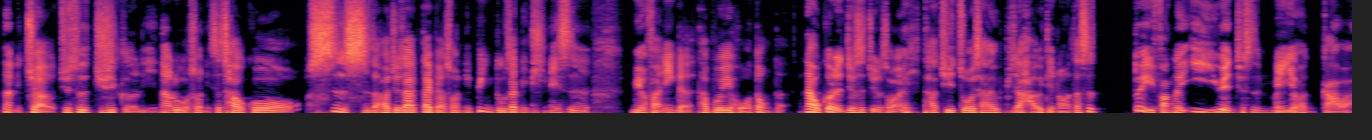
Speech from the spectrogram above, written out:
那你最好就是继续隔离。那如果说你是超过四十的话，就代代表说你病毒在你体内是没有反应的，它不会活动的。那我个人就是觉得说，哎，他去做一下会比较好一点哦。但是对方的意愿就是没有很高啊，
